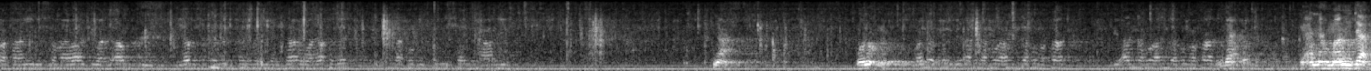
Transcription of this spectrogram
مقاليد السماوات والارض يبسط من يشاء ويقدر انه بكل شيء عليم نعم. ونؤمن. ونؤمن بأنه عنده مفاد بأنه عنده مفاد. لا بأنه ما من دابة.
